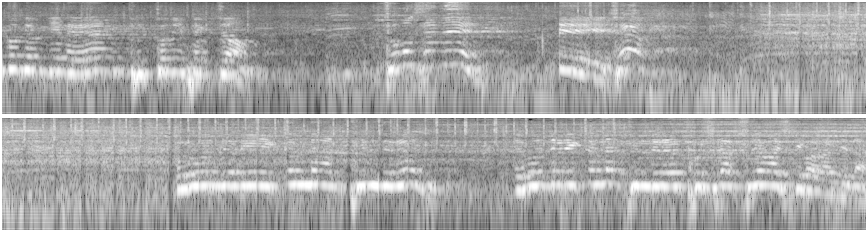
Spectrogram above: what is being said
비구 경기는 빅토리 100점. 조 목사님 시작. 응원전이 끝난 팀들은 응원전이 끝난 팀들은 도시락 수령하시기 바랍니다.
